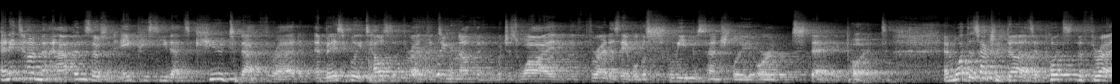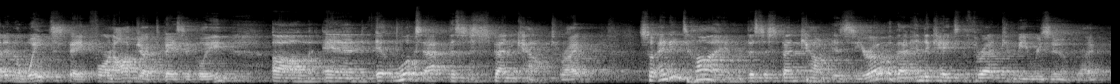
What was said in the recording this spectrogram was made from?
Anytime that happens, there's an APC that's queued to that thread and basically tells the thread to do nothing, which is why the thread is able to sleep essentially or stay put. And what this actually does, it puts the thread in a wait state for an object, basically, um, and it looks at the suspend count, right? So anytime the suspend count is zero, that indicates the thread can be resumed, right?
